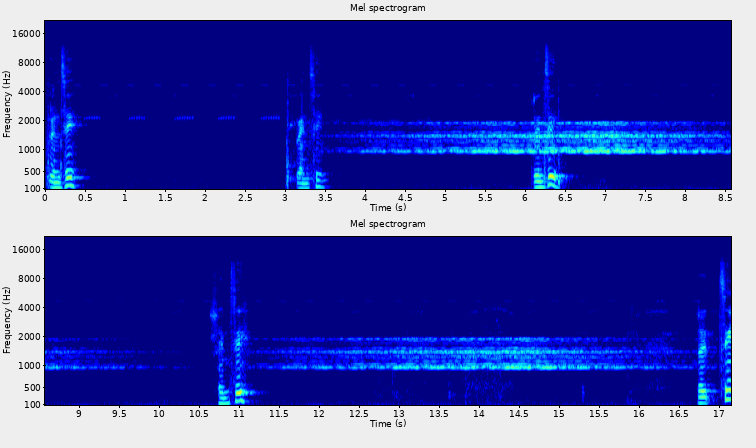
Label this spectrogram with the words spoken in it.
ഷെൻസി ഷെൻസി ഷെൻസി ഫ്രണ്ട്സേ റിത്സി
